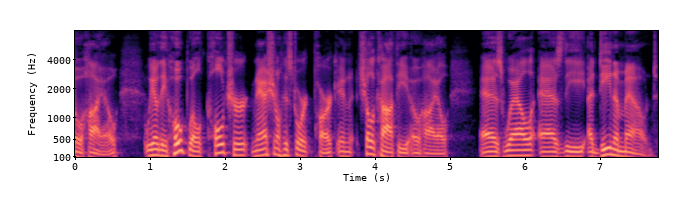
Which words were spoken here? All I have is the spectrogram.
Ohio. We have the Hopewell Culture National Historic Park in Chillicothe, Ohio, as well as the Adena Mound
